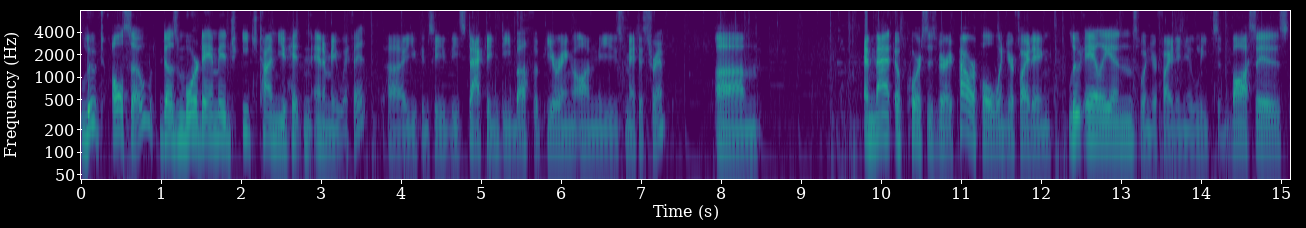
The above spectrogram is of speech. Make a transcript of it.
Lute also does more damage each time you hit an enemy with it. Uh, you can see the stacking debuff appearing on these Mantis Shrimp. Um, and that, of course, is very powerful when you're fighting loot aliens, when you're fighting elites and bosses,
